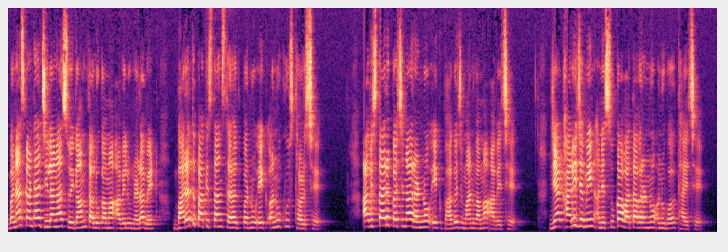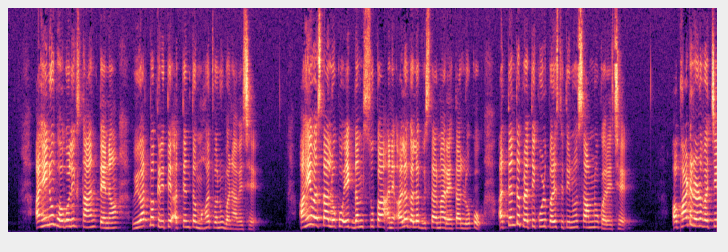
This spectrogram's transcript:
બનાસકાંઠા જિલ્લાના સુઈગામ તાલુકામાં આવેલું નડાબેટ ભારત પાકિસ્તાન સરહદ પરનું એક અનોખું સ્થળ છે. આ વિસ્તાર કચ્છના રણનો એક ભાગ જ માનવામાં આવે છે. જ્યાં ખારી જમીન અને સૂકા વાતાવરણનો અનુભવ થાય છે. અહીંનું ભૌગોલિક સ્થાન તેના વ્યૂહાત્મક રીતે અત્યંત મહત્વનું બનાવે છે. અહીં વસતા લોકો એકદમ સૂકા અને અલગ અલગ વિસ્તારમાં રહેતા લોકો અત્યંત પ્રતિકૂળ પરિસ્થિતિનો સામનો કરે છે. અફાટ રણ વચ્ચે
